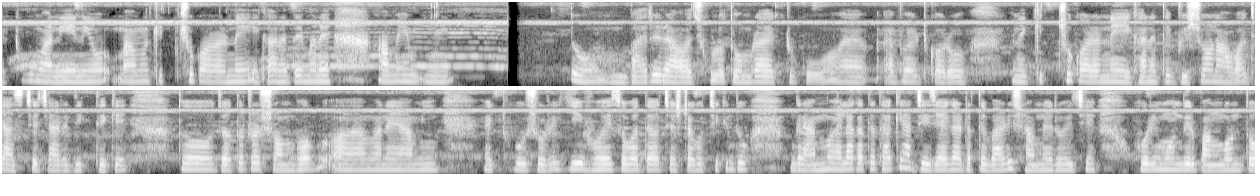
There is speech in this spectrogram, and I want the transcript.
একটুকু মানিয়ে নিও। আমার কিচ্ছু করার নেই এখানেতে মানে আমি তো বাইরের আওয়াজগুলো তোমরা একটুকু অ্যাভয়েড করো। মানে কিচ্ছু করার নেই, এখানেতে ভীষণ আওয়াজ আসছে চারিদিক থেকে। তো যতটা সম্ভব মানে আমি একটু সরে গিয়ে ভয়েস ওভার দেওয়ার চেষ্টা করছি। কিন্তু গ্রাম্য এলাকাতে থাকি আর যে জায়গাটাতে বাড়ি, সামনে রয়েছে হরি মন্দির প্রাঙ্গণ। তো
